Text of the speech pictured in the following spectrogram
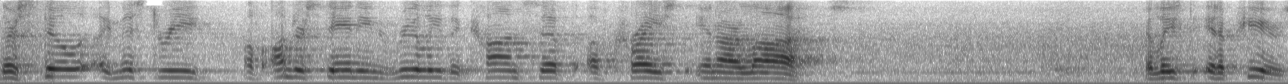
There's still a mystery of understanding really the concept of Christ in our lives. At least it appears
